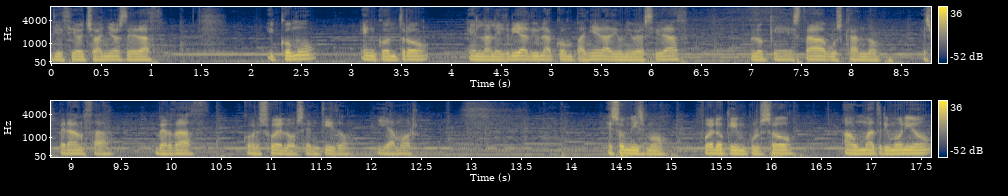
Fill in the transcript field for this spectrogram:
18 años de edad, y cómo encontró en la alegría de una compañera de universidad lo que estaba buscando, esperanza, verdad, consuelo, sentido y amor. Eso mismo fue lo que impulsó a un matrimonio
